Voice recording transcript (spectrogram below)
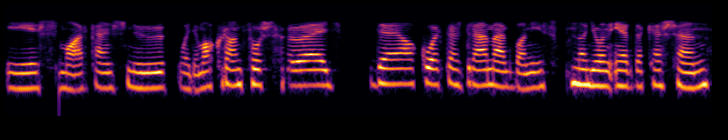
és markáns nő, vagy a makrancos hölgy, de a kortás drámákban is nagyon érdekesen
